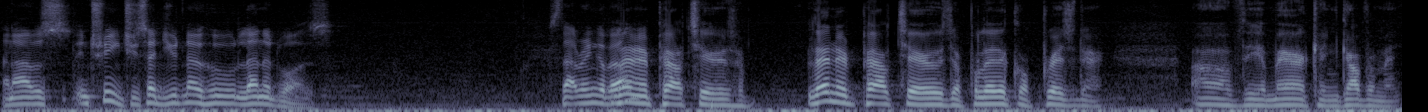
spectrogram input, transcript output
And I was intrigued. She said you'd know who Leonard was. Does that ring a bell? Leonard Peltier is a Leonard Peltier is a political prisoner of the American government,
